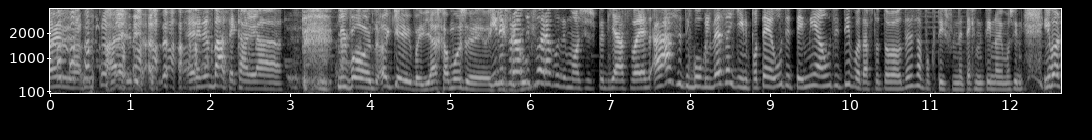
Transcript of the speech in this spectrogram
Αέρια. Ε, δεν πάτε καλά. Λοιπόν, οκ, παιδιά, χαμός. Είναι η πρώτη φορά που δημόσιος παιδιά φορέας. Άσε την Google, δεν θα γίνει ποτέ ούτε ταινία ούτε τίποτα αυτό το. Δεν θα αποκτήσουν τεχνητή νοημοσύνη. Λοιπόν,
